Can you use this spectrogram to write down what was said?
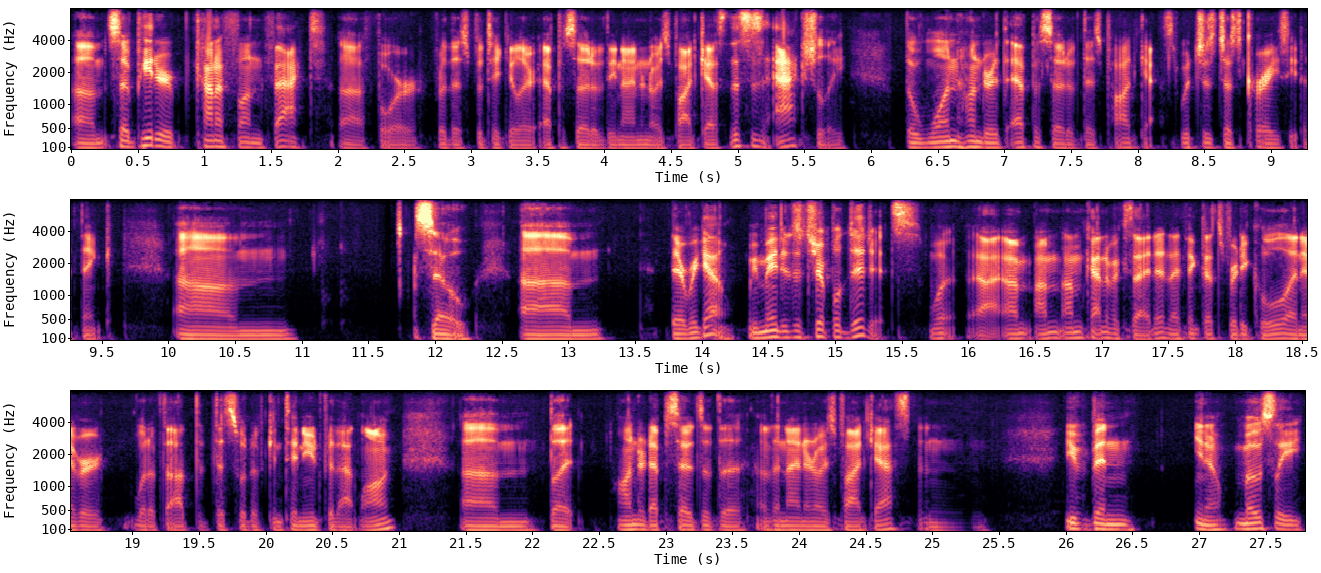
Um, so Peter, kind of fun fact uh, for for this particular episode of the Niner Noise podcast. This is actually the 100th episode of this podcast, which is just crazy to think. Um, so um, there we go. We made it to triple digits. What I'm I'm I'm kind of excited. I think that's pretty cool. I never would have thought that this would have continued for that long. Um, but 100 episodes of the of the Niner Noise podcast, and you've been, you know, mostly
